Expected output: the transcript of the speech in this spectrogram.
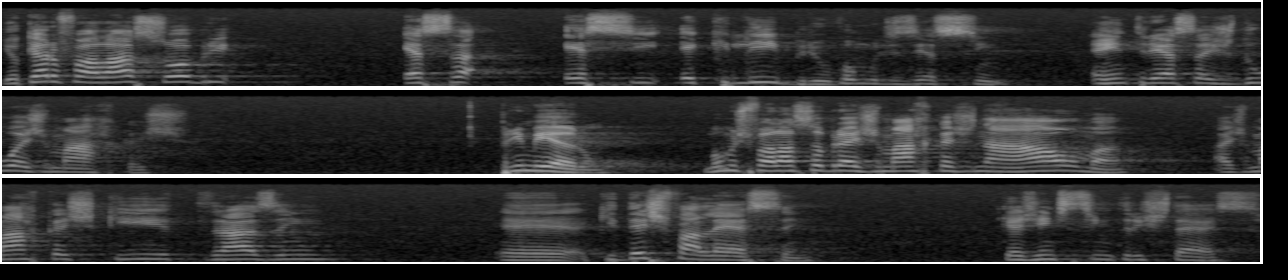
Eu quero falar sobre essa, esse equilíbrio, vamos dizer assim, entre essas duas marcas. Primeiro, vamos falar sobre as marcas na alma, as marcas que trazem, é, que desfalecem, que a gente se entristece.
